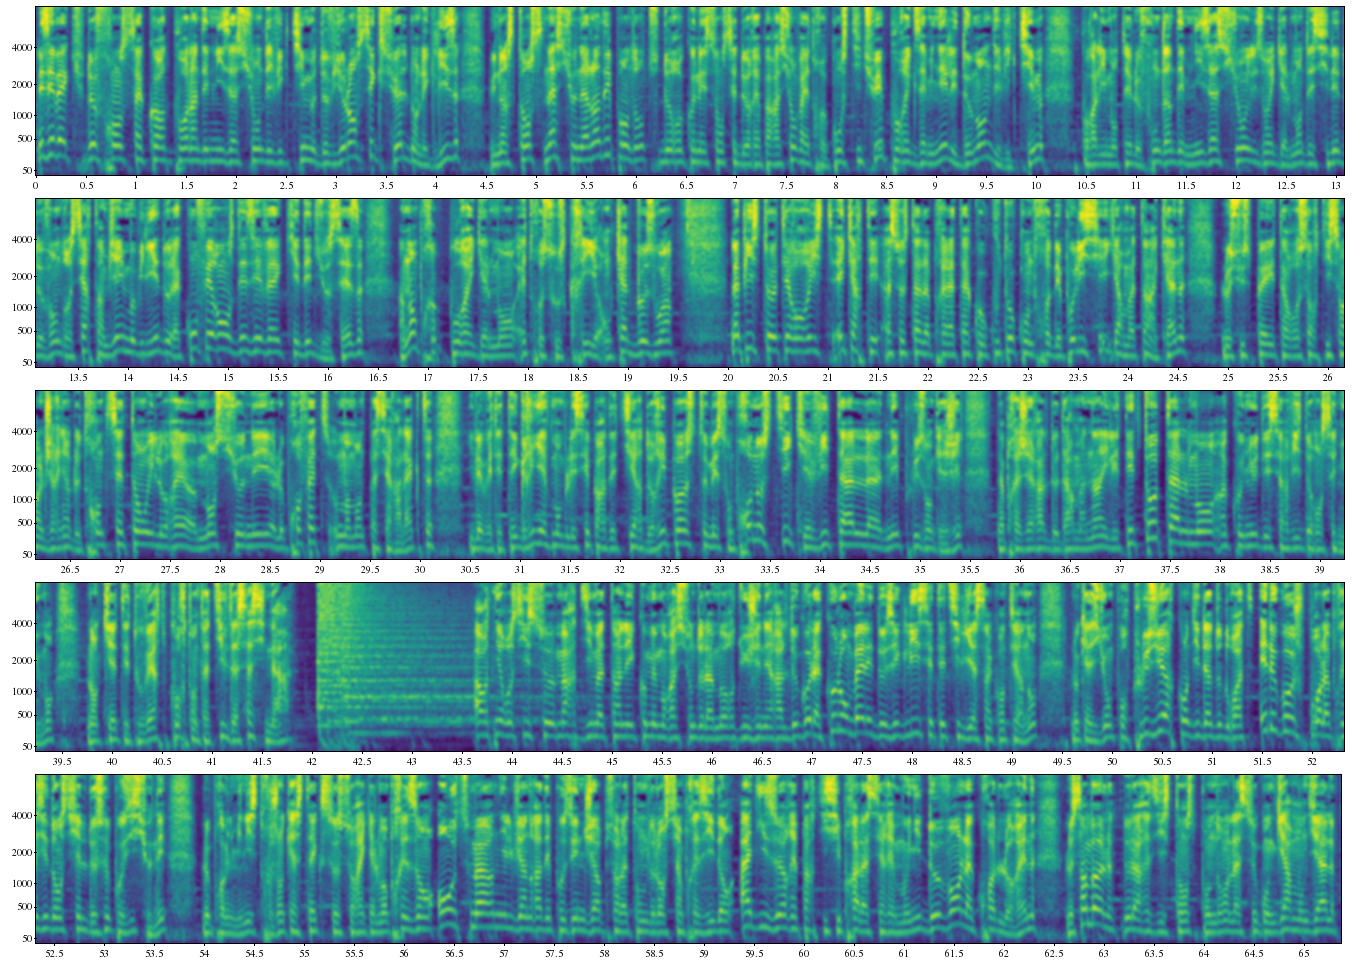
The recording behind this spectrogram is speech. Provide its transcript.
Les évêques de France s'accordent pour l'indemnisation des victimes de violences sexuelles dans l'église. Une instance nationale indépendante de reconnaissance et de réparation va être constituée pour examiner les demandes des victimes. Pour alimenter le fonds d'indemnisation, ils ont également décidé de vendre certains biens immobiliers de la conférence des évêques et des diocèses. Un emprunt pourra également être souscrit en cas de besoin. La piste terroriste écartée à ce stade après l'attaque au couteau contre des policiers hier matin à Cannes. Le suspect est un ressortissant algérien de 37 ans. Il aurait mentionné le prophète au moment de passer à l'acte. Il avait été grièvement blessé par des tirs de riposte, mais son pronostic vital n'est plus engagé. D'après Gérald Darmanin, il était totalement inconnu des services de renseignement. L'enquête est ouverte pour tentative d'assassinat. À retenir aussi ce mardi matin les commémorations de la mort du général de Gaulle à Colombelle et deux églises. C'était il y a 51 ans. L'occasion pour plusieurs candidats de droite et de gauche pour la présidentielle de se positionner. Le premier ministre Jean Castex sera également présent en Haute-Marne. Il viendra déposer une gerbe sur la tombe de l'ancien président à 10 heures et participera à la cérémonie devant la Croix de Lorraine, le symbole de la résistance pendant la Seconde Guerre mondiale.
